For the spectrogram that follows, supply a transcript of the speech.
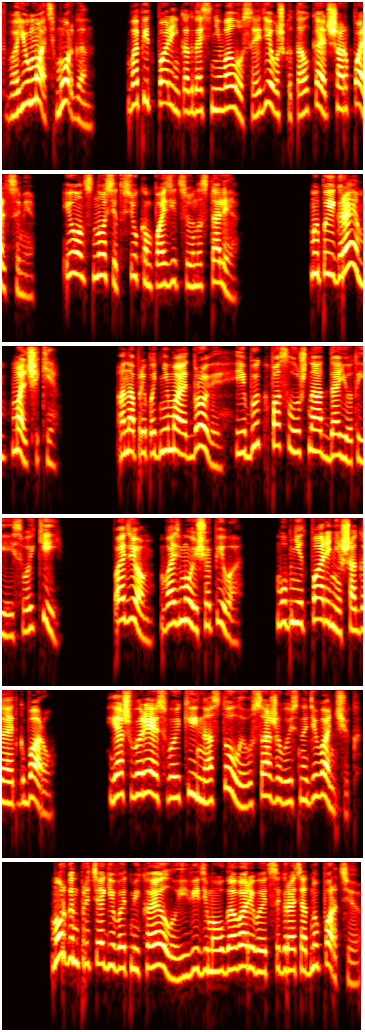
«Твою мать, Морган!» — вопит парень, когда синеволосая девушка толкает шар пальцами, и он сносит всю композицию на столе. «Мы поиграем, мальчики?» Она приподнимает брови, и бык послушно отдает ей свой кий. Пойдем, возьму еще пиво бубнит парень и шагает к бару. Я швыряю свой кий на стол и усаживаюсь на диванчик. Морган притягивает Микаэлу и, видимо, уговаривает сыграть одну партию.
